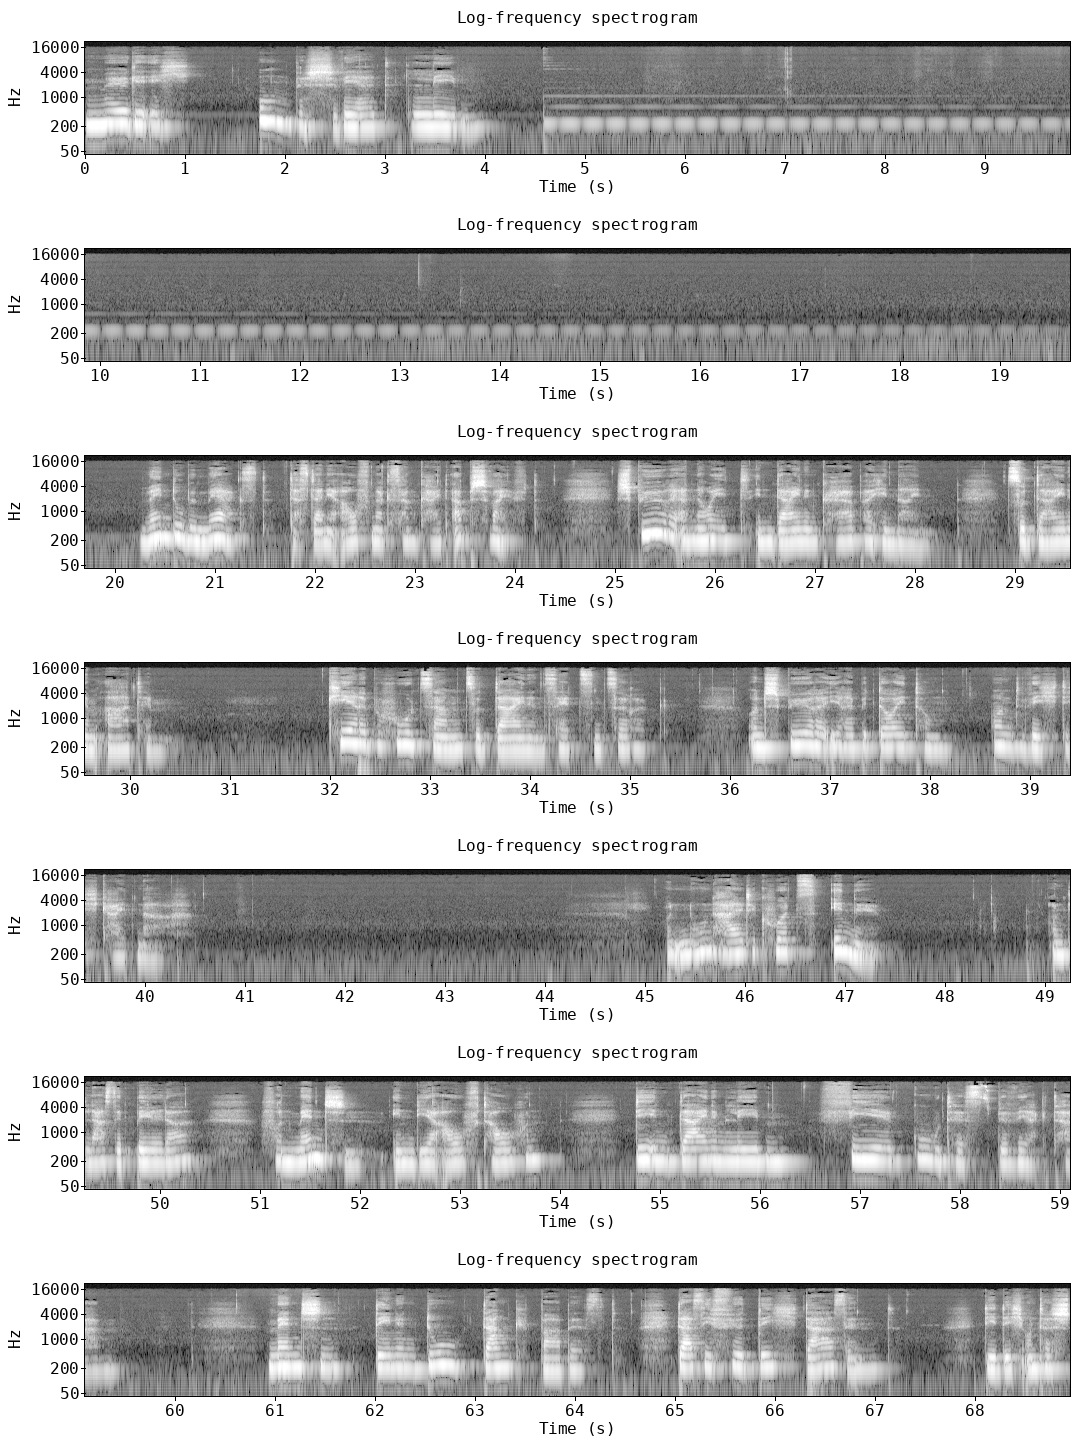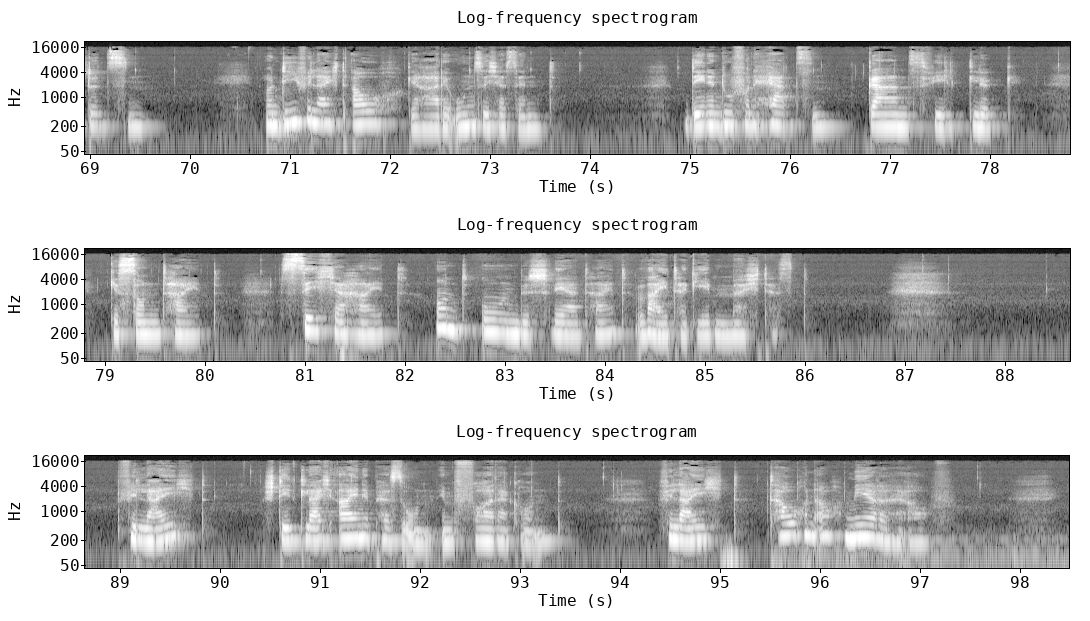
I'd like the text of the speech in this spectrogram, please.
möge ich unbeschwert leben. Wenn du bemerkst, dass deine Aufmerksamkeit abschweift, spüre erneut in deinen Körper hinein, zu deinem Atem. Kehre behutsam zu deinen Sätzen zurück und spüre ihre Bedeutung und Wichtigkeit nach. Und nun halte kurz inne und lasse Bilder von Menschen in dir auftauchen, die in deinem Leben viel Gutes bewirkt haben. Menschen, denen du dankbar bist, dass sie für dich da sind, die dich unterstützen und die vielleicht auch gerade unsicher sind, denen du von Herzen ganz viel Glück, Gesundheit, Sicherheit und Unbeschwertheit weitergeben möchtest. Vielleicht steht gleich eine Person im Vordergrund. Vielleicht tauchen auch mehrere auf.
